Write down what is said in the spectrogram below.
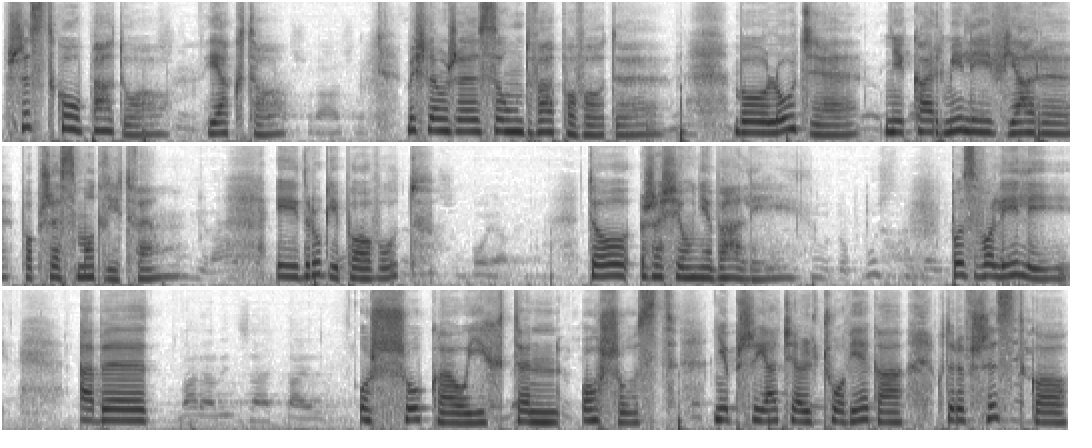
wszystko upadło. Jak to? Myślę, że są dwa powody, bo ludzie nie karmili wiary poprzez modlitwę. I drugi powód to, że się nie bali. Pozwolili, aby oszukał ich ten oszust, nieprzyjaciel człowieka, który wszystko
